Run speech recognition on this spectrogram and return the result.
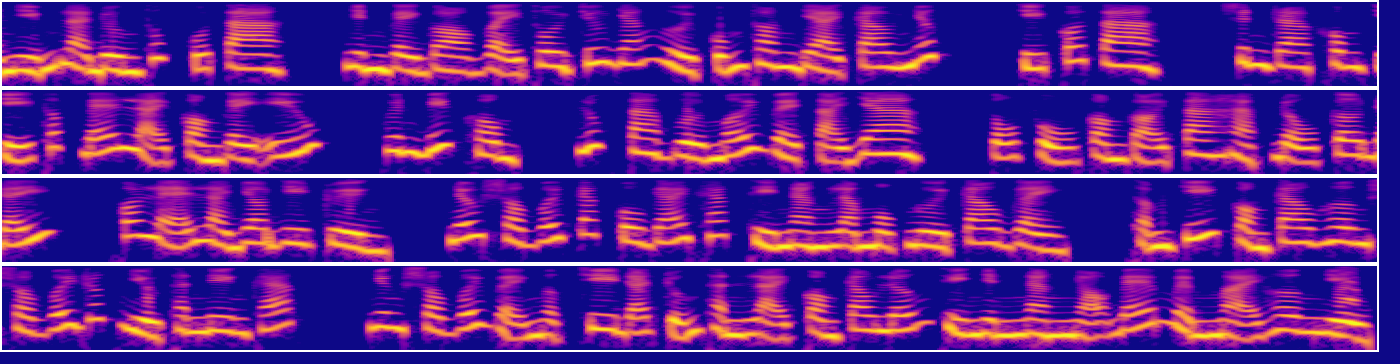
nhiễm là đường thúc của ta, nhìn gầy gò vậy thôi chứ dáng người cũng thon dài cao nhất, chỉ có ta, sinh ra không chỉ thấp bé lại còn gầy yếu, huynh biết không, lúc ta vừa mới về tại gia, tổ phụ còn gọi ta hạt đậu cơ đấy, có lẽ là do di truyền, nếu so với các cô gái khác thì nàng là một người cao gầy, thậm chí còn cao hơn so với rất nhiều thanh niên khác, nhưng so với vệ ngật chi đã trưởng thành lại còn cao lớn thì nhìn nàng nhỏ bé mềm mại hơn nhiều,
